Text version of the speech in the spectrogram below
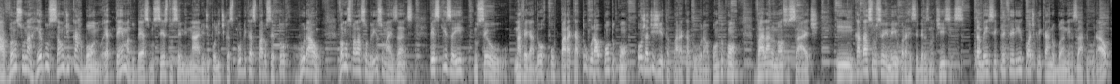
Avanço na redução de carbono é tema do 16º Seminário de Políticas Públicas para o Setor Rural. Vamos falar sobre isso, mas antes, pesquisa aí no seu navegador por paracaturural.com ou já digita paracaturural.com. Vai lá no nosso site e cadastre o seu e-mail para receber as notícias. Também, se preferir, pode clicar no banner Zap Rural,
